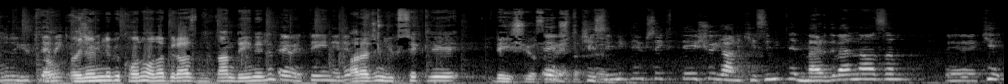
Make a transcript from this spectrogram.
bunu yüklemek Çok için önemli bir konu ona birazdan değinelim. Evet değinelim. Aracın yüksekliği değişiyor sonuçta. Evet, kesinlikle yükseklik değişiyor. Yani kesinlikle merdiven lazım. Ee, ki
